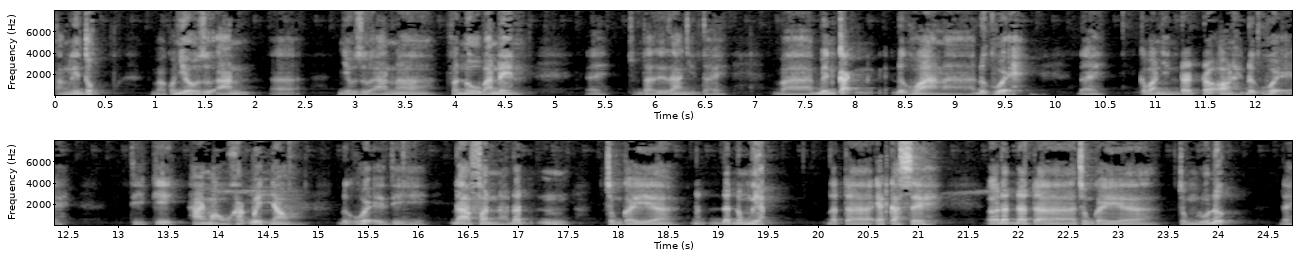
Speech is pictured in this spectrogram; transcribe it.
tăng liên tục. Và có nhiều dự án ờ, nhiều dự án phân lô bán nền. Đây, chúng ta dễ dàng nhìn thấy và bên cạnh Đức Hòa là Đức Huệ. Đây các bạn nhìn rất rõ này Đức Huệ thì cái hai màu khác biệt nhau. Đức Huệ thì đa phần là đất ừ, trồng cây ờ, đất, đất nông nghiệp đất ờ, uh, SKC ở ờ, đất đất uh, trồng cây uh, trồng lúa nước. Đây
